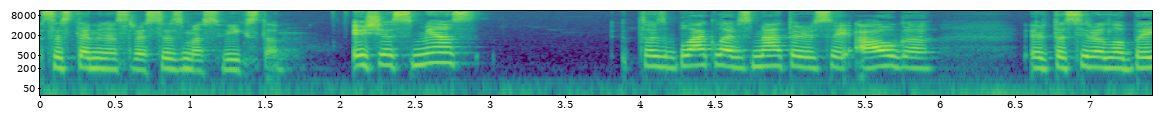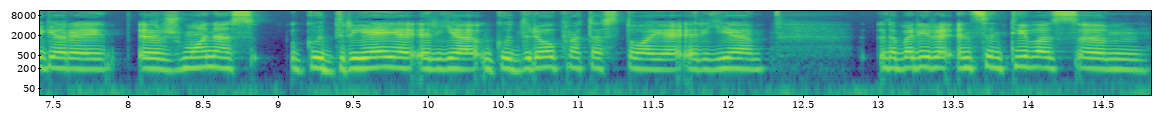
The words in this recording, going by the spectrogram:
sisteminis rasizmas vyksta. Iš esmės, tas Black Lives Matter jisai auga Ir tas yra labai gerai. Ir žmonės gudrėja ir jie gudriau protestuoja ir jie dabar yra incentyvas um,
